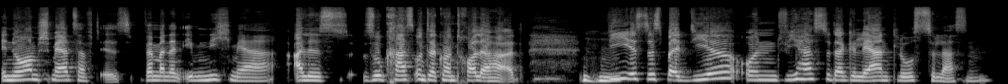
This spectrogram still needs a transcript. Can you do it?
enorm schmerzhaft ist, wenn man dann eben nicht mehr alles so krass unter Kontrolle hat. Mhm. Wie ist es bei dir und wie hast du da gelernt, loszulassen?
